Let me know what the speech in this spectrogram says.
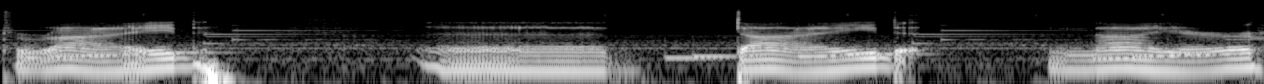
Dried, uh, Died, Nire,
